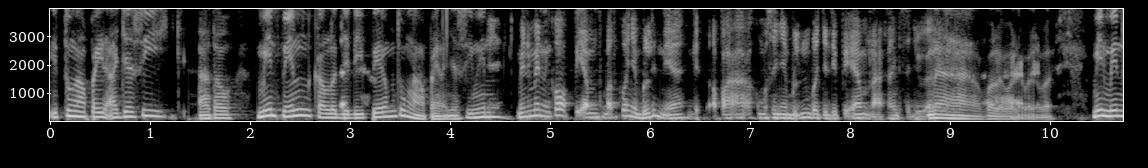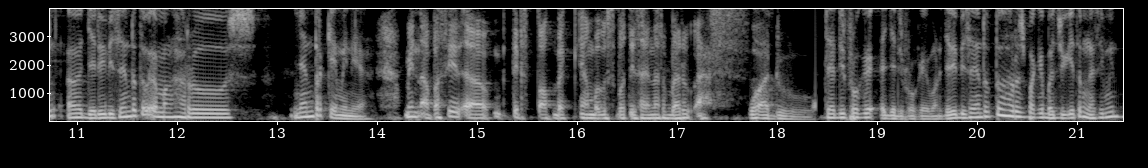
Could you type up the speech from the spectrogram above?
itu ngapain aja sih? Atau Min Min kalau jadi PM tuh ngapain aja sih Min? Min Min kok PM tempatku nyebelin ya gitu. Apa aku mesti nyebelin buat jadi PM? Nah kan bisa juga. Nah boleh boleh boleh. boleh. Min Min uh, jadi desainer tuh emang harus nyantrek ya Min ya? Min apa sih uh, tips tote bag yang bagus buat desainer baru? As. Waduh. Jadi program eh, jadi programmer. Jadi desainer tuh harus pakai baju hitam gak sih Min?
